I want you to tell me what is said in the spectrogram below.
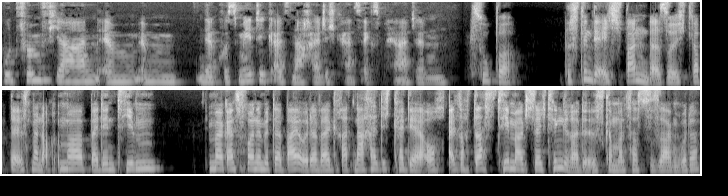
gut fünf Jahren im, im, in der Kosmetik als Nachhaltigkeitsexpertin. Super. Das klingt ja echt spannend. Also ich glaube, da ist man auch immer bei den Themen immer ganz vorne mit dabei, oder? Weil gerade Nachhaltigkeit ja auch einfach das Thema schlechthin gerade ist, kann man fast so sagen, oder?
